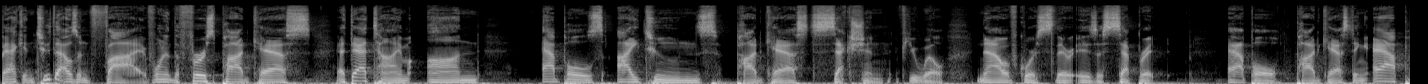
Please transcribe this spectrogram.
back in 2005, one of the first podcasts at that time on Apple's iTunes podcast section, if you will. Now, of course, there is a separate Apple podcasting app.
